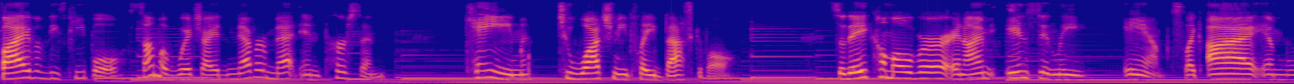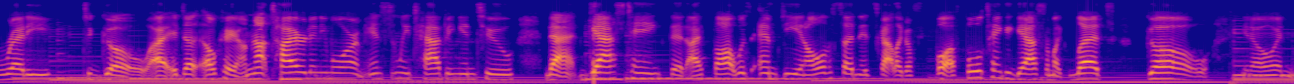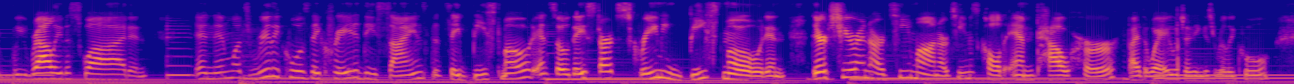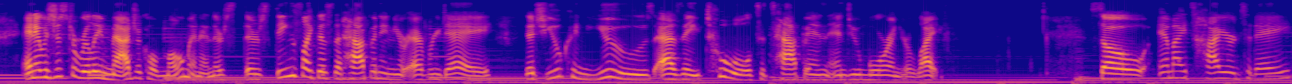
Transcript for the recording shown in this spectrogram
Five of these people, some of which I had never met in person, came to watch me play basketball. So they come over, and I'm instantly amped. Like I am ready to go. I okay. I'm not tired anymore. I'm instantly tapping into that gas tank that I thought was empty, and all of a sudden it's got like a a full tank of gas. I'm like, let's go, you know, and we rally the squad and and then what's really cool is they created these signs that say beast mode. And so they start screaming beast mode. And they're cheering our team on. Our team is called empower by the way which i think is really cool. And it was just a really magical moment. And there's there's things like this that happen in your everyday that you can use as a tool to tap in and do more in your life. So am i tired today?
